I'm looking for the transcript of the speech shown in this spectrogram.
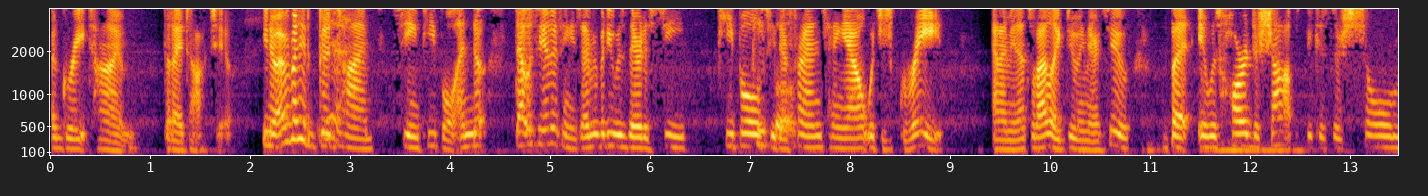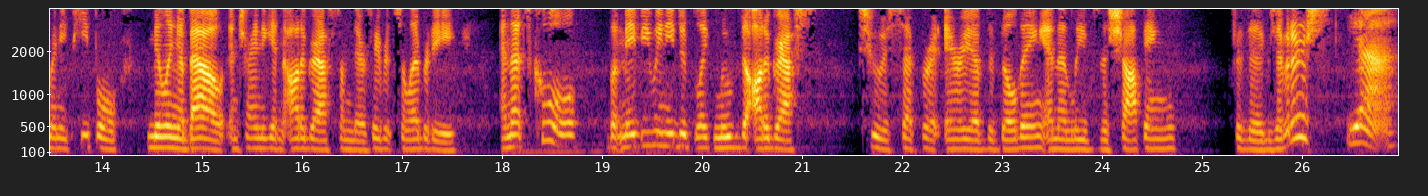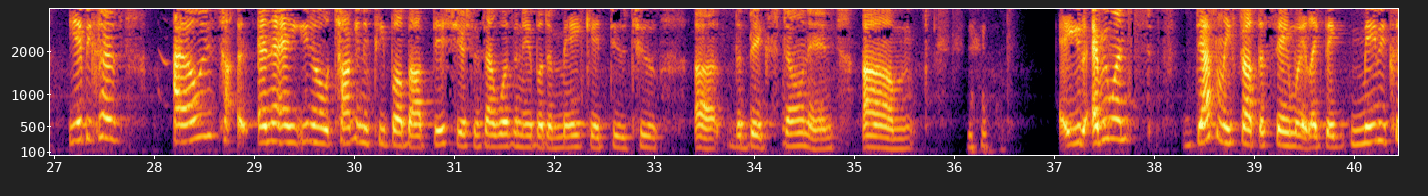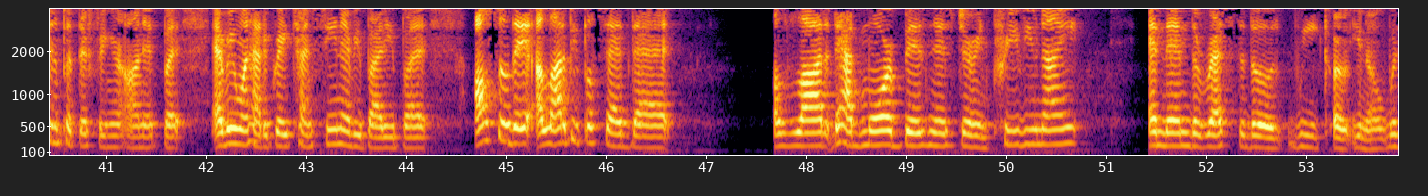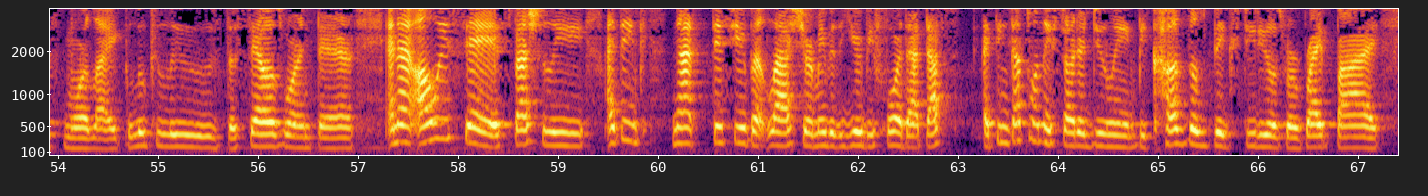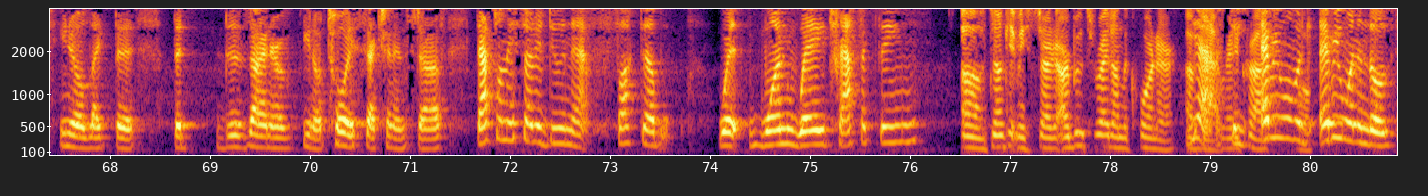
a great time that I talked to. You know, everybody had a good Yeah. time seeing people, and no, that was the other thing is everybody was there to see people, see their friends, hang out, which is great. And I mean, that's what I like doing there too. But it was hard to shop because there's so many people milling about and trying to get an autograph from their favorite celebrity. And that's cool, but maybe we need to like move the autographs to a separate area of the building and then leave the shopping for the exhibitors. Yeah, yeah, because I always talk, and I, you know, talking to people about this year since I wasn't able to make it due to uh, the big stone in. Um, you everyone s- definitely felt the same way. Like they maybe couldn't put their finger on it, but everyone had a great time seeing everybody. But also, they a lot of people said that a lot they had more business during preview night and then the rest of the week or you know was more like looky loos the sales weren't there and i always say especially i think not this year but last year maybe the year before that that's i think that's when they started doing because those big studios were right by you know like the the designer you know toy section and stuff that's when they started doing that fucked up with one way traffic thing Oh, don't get me started. Our booth's right on the corner of yeah, that, right so across. everyone would everyone in those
